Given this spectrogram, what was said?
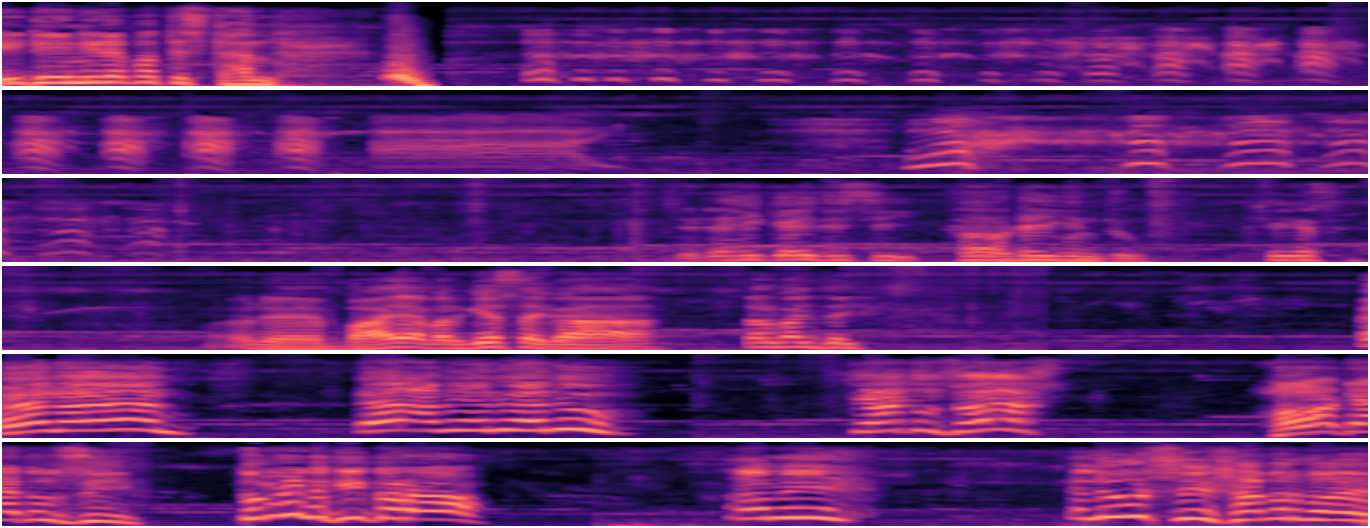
এইটাই নিরাপদ স্থান। যেটা শিকাই দিছি ওটাই কিন্তু। ঠিক আছে। আরে ভাই আবার গেছে গা। চল ভাই যাই। এ নয়ন! এ আমি এনু এনু! কে তো যাস হ্যাঁ টিয়া তুলছি। তুমি না কি করো? আমি এনু উঠছি সাপের ভয়ে।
